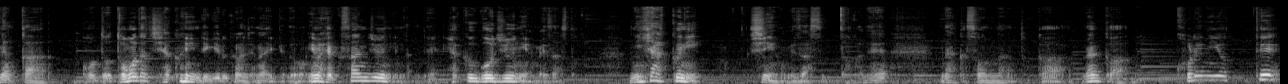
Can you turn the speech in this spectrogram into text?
なんか本当友達100人できるからじゃないけど今130人なんで150人を目指すと。か200人。支援を目指すとかね。なんかそんなんとか。なんかこれによって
